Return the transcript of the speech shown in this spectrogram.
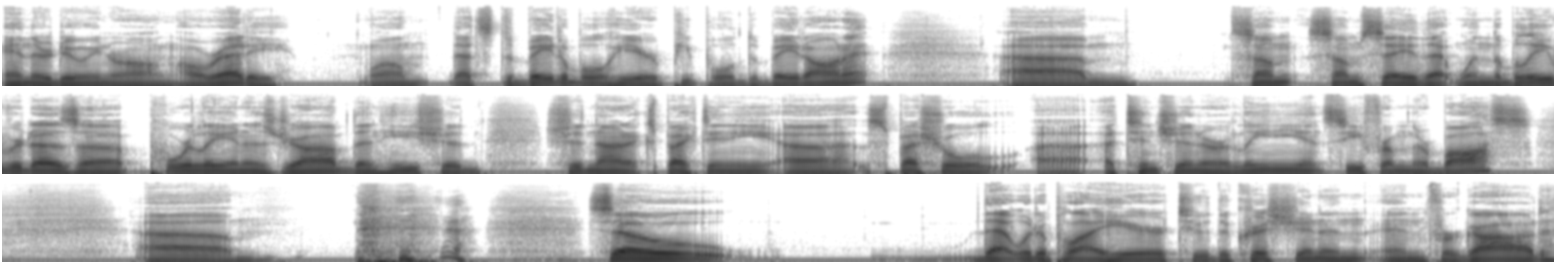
and they're doing wrong already? Well, that's debatable here. People debate on it. Um, some some say that when the believer does uh, poorly in his job, then he should should not expect any uh, special uh, attention or leniency from their boss. Um, so that would apply here to the Christian and, and for God,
